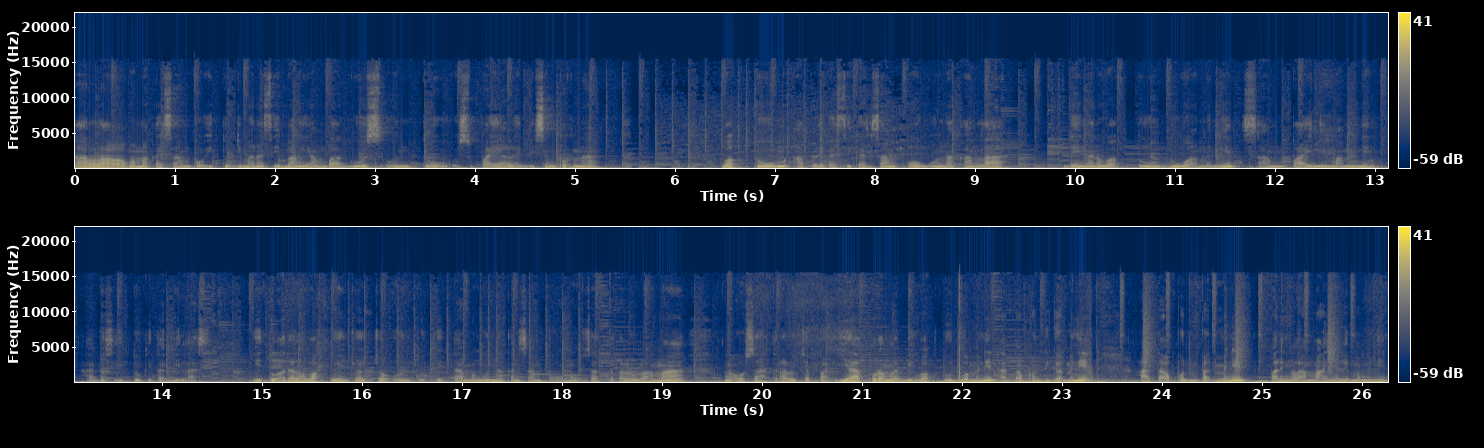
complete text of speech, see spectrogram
kalau memakai sampo itu gimana sih bang yang bagus untuk supaya lebih sempurna? Waktu mengaplikasikan sampo gunakanlah dengan waktu 2 menit sampai 5 menit. Habis itu kita bilas. Itu adalah waktu yang cocok untuk kita menggunakan sampo. Nggak usah terlalu lama nggak usah terlalu cepat. Ya kurang lebih waktu 2 menit ataupun 3 menit ataupun 4 menit paling lamanya 5 menit.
